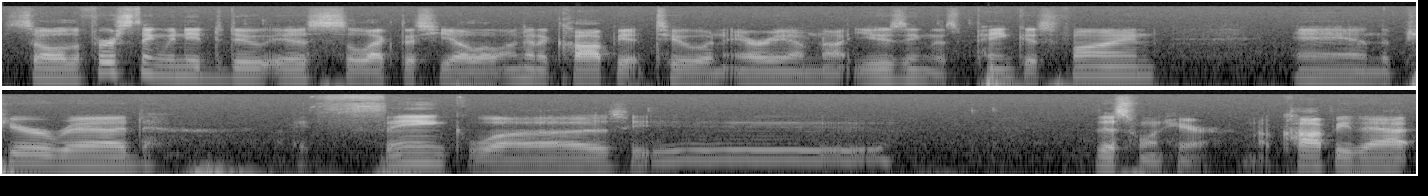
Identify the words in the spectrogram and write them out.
So the first thing we need to do is select this yellow. I'm going to copy it to an area I'm not using. This pink is fine. And the pure red, I think was this one here. I'll copy that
